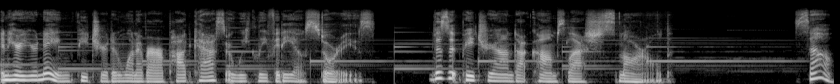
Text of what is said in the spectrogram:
and hear your name featured in one of our podcasts or weekly video stories. Visit patreon.com slash snarled. So,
